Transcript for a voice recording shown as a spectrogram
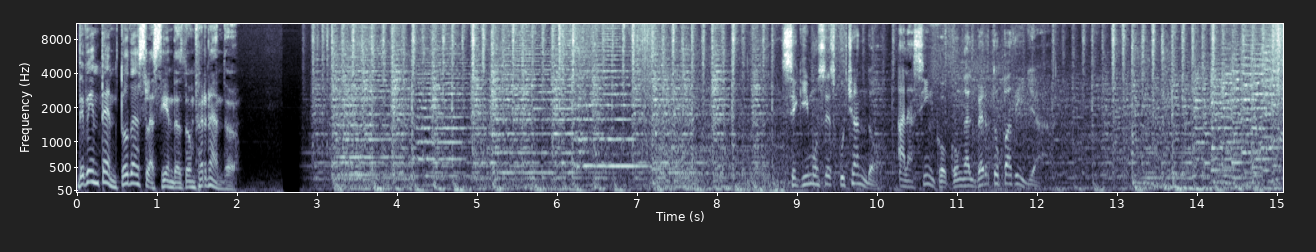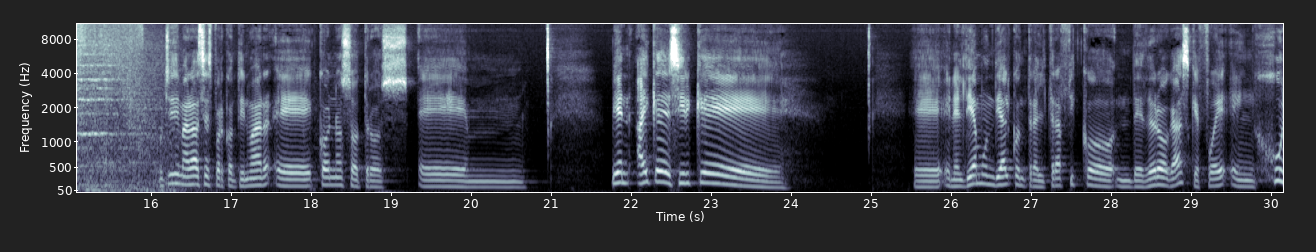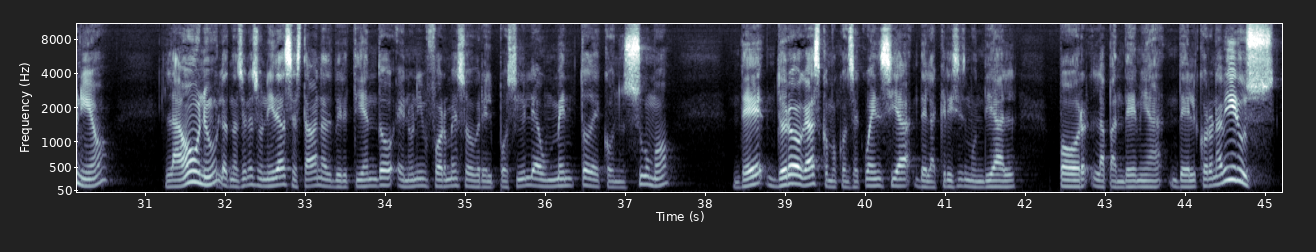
De venta en todas las tiendas, don Fernando. Seguimos escuchando a las 5 con Alberto Padilla. Muchísimas gracias por continuar eh, con nosotros. Eh, bien, hay que decir que eh, en el Día Mundial contra el Tráfico de Drogas, que fue en junio, la ONU, las Naciones Unidas, estaban advirtiendo en un informe sobre el posible aumento de consumo de drogas como consecuencia de la crisis mundial por la pandemia del coronavirus.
